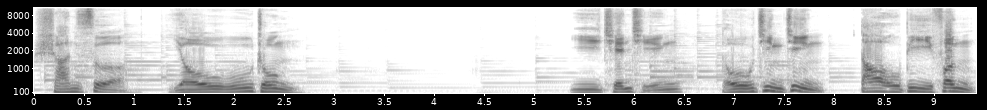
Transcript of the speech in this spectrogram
山色有无中。一千情都静静，倒壁风。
